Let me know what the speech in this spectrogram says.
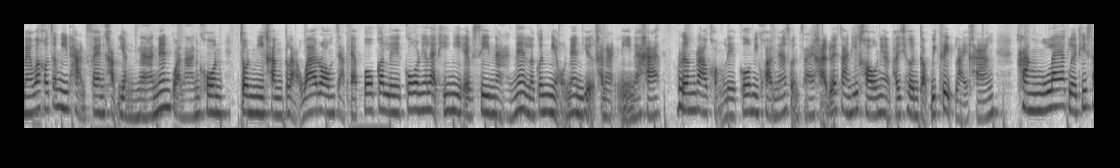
แม้ว่าเขาจะมีฐานแฟนคลับอย่างหนาแน่นกว่าล้านคน จนมีคำกล่าวว่ารองจาก Apple ก็เลโก้เนี่ยแหละที่มี FC หนาแน่นแล้วก็เหนียวแน่นเยอะขนาดนี้นะคะ เรื่องราวของเลโก้มีความน่าสนใจค่ะ ด้วยการที่เขาเนี่ยเผชิญกับวิกฤตหลายครั้ง ครั้งแรกเลยที่ส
